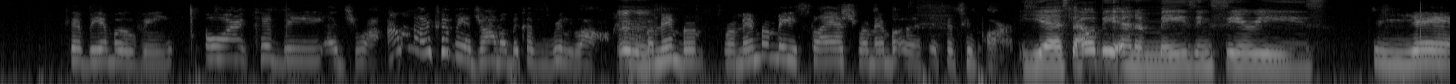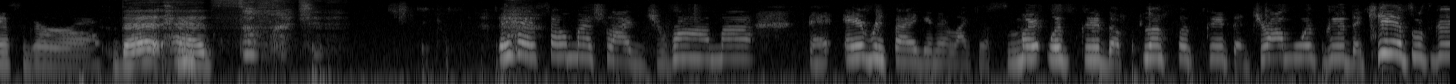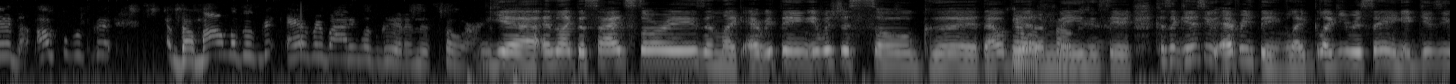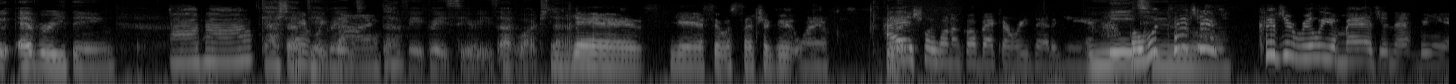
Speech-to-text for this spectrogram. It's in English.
could be a movie, or it could be a drama. I don't know. It could be a drama because it's really long. Mhm. Remember, remember me slash remember us. It's a two part. Yes, that would be an amazing series. Yes, girl. That had so much in it. It had so much like drama and everything in there. Like the smut was good, the fluff was good, the drama was good, the kids was good, the uncle was good, the mamas was good. Everybody was good in this story. Yeah, and like the side stories and like everything, it was just so good. That would be It an was so amazing series because it gives you everything. Like like you were saying, it gives you everything. Mm-hmm. Gosh, that would be a great. That would be a great series. I'd watch that. Yes, yes, it was such a good one. I actually want to go back and read that again. Me But what could too. you could you really imagine that being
